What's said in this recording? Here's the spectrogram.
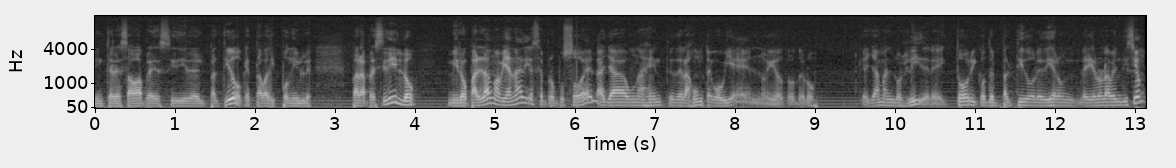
le interesaba presidir el partido, que estaba disponible para presidirlo. Miró para el lado, no había nadie, se propuso él, allá una gente de la Junta de Gobierno y otros de los que llaman los líderes históricos del partido le dieron, le dieron la bendición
